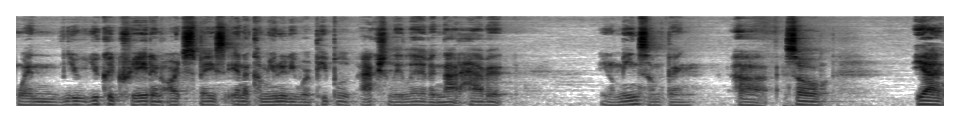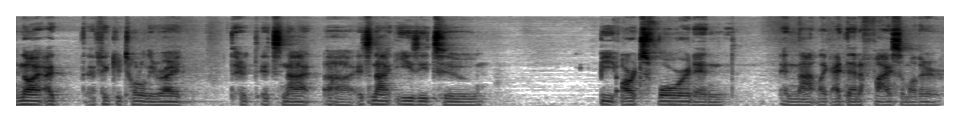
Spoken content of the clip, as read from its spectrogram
when you you could create an art space in a community where people actually live and not have it you know mean something. Uh, so yeah no I, I think you're totally right. It's not uh, it's not easy to be arts forward and and not like identify some other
